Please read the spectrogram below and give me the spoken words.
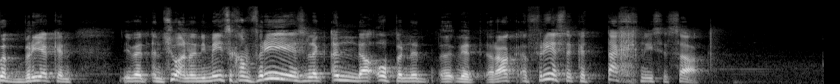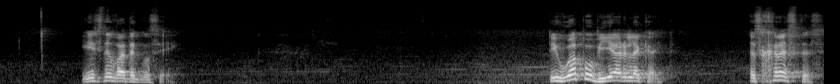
ook breek en jy weet en so aan. En die mense gaan vreeslik in daarop en dit jy weet raak 'n vreeslike tegniese saak. Hier's nou wat ek wil sê Die hoop op heerlikheid is Christus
